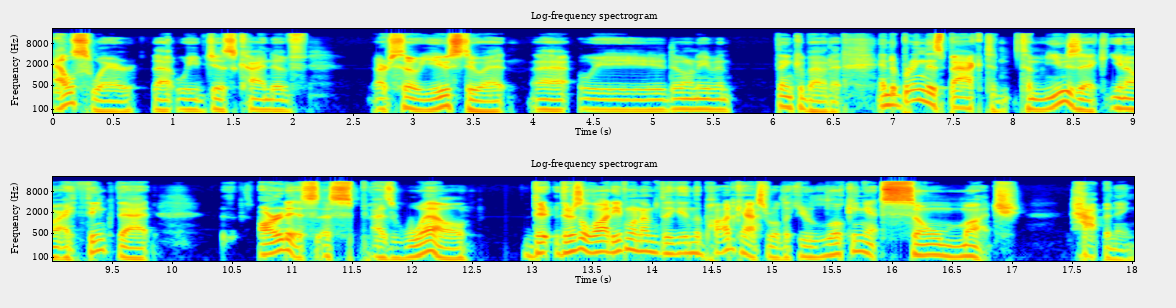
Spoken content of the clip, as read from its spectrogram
elsewhere that we've just kind of are so used to it that we don't even think about it. And to bring this back to to music, you know, I think that artists as, as well there, there's a lot even when i'm the, in the podcast world like you're looking at so much happening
